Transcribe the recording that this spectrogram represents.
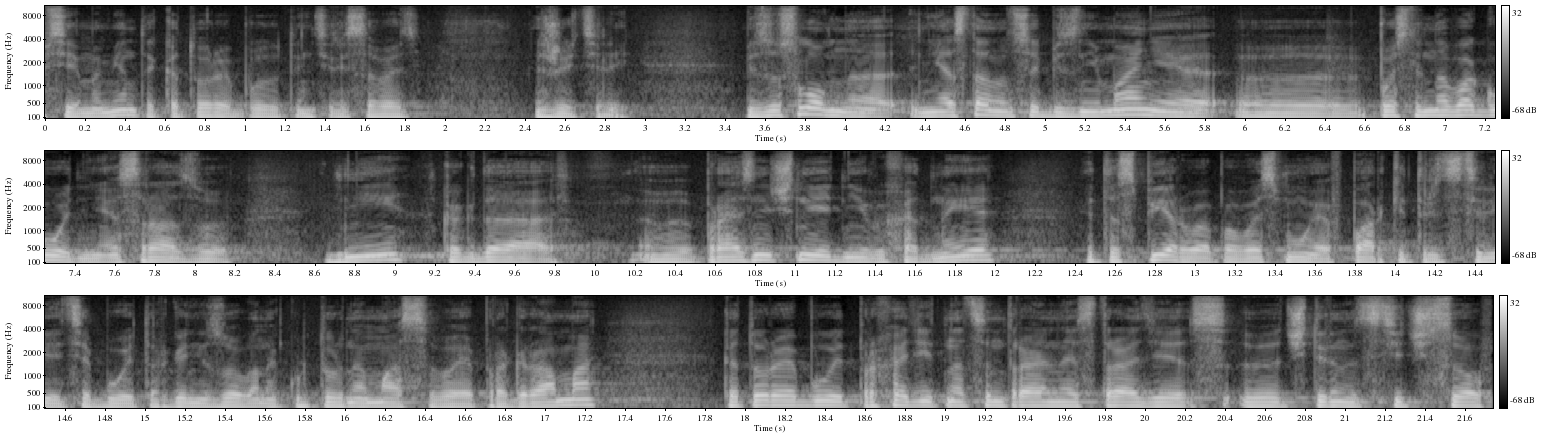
все моменты, которые будут интересовать жителей. Безусловно, не останутся без внимания э, после новогодние сразу дни, когда э, праздничные дни, выходные. Это с 1 по 8 в парке 30-летия будет организована культурно-массовая программа, которая будет проходить на центральной эстраде с 14 часов.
